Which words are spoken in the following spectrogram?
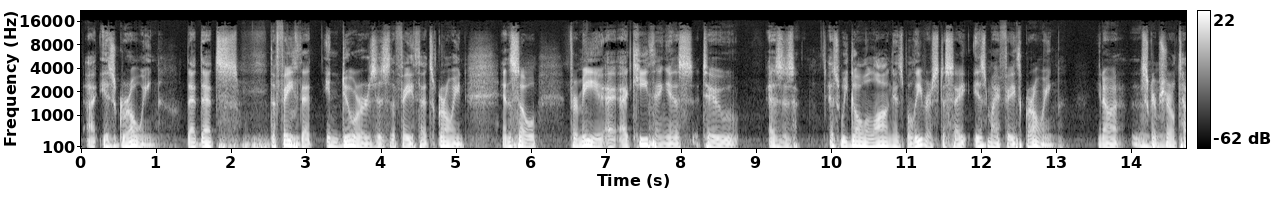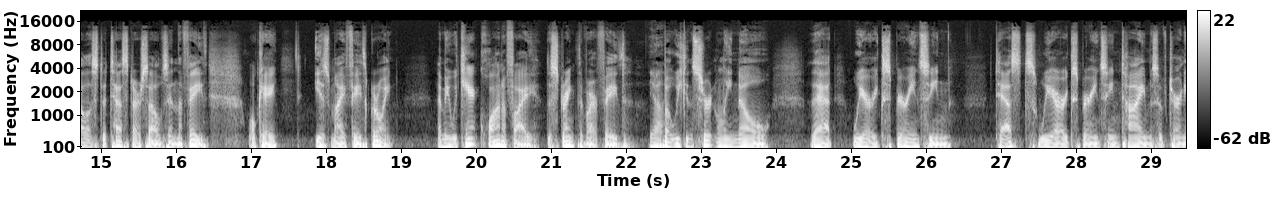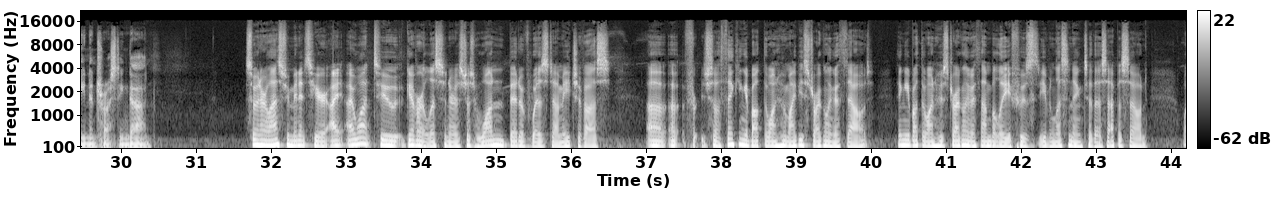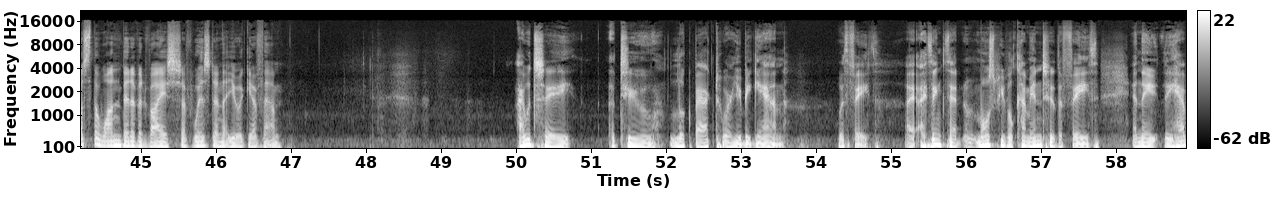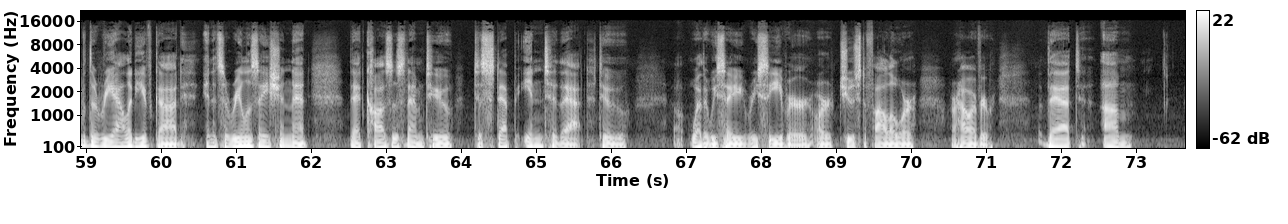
uh, is growing. That that's the faith that endures is the faith that's growing, and so for me, a, a key thing is to as as we go along as believers to say, is my faith growing? You know, mm-hmm. Scripture will tell us to test ourselves in the faith. Okay, is my faith growing? I mean, we can't quantify the strength of our faith, Yeah. but we can certainly know that we are experiencing tests, we are experiencing times of turning and trusting God. So, in our last few minutes here, I, I want to give our listeners just one bit of wisdom, each of us. Uh, uh, for, so, thinking about the one who might be struggling with doubt, thinking about the one who's struggling with unbelief, who's even listening to this episode, what's the one bit of advice of wisdom that you would give them? I would say to look back to where you began with faith. I, I think that most people come into the faith and they, they have the reality of God, and it's a realization that that causes them to to step into that, to uh, whether we say receive or, or choose to follow or or however that um,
